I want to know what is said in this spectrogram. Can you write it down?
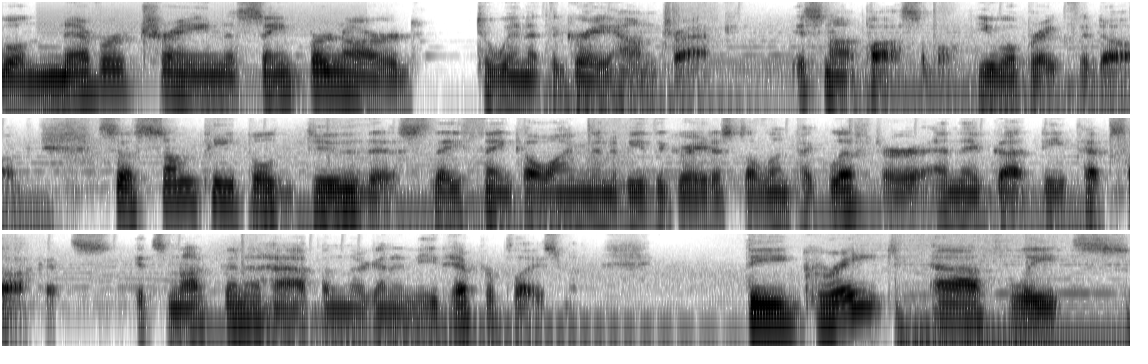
will never train a St. Bernard to win at the Greyhound track. It's not possible. You will break the dog. So some people do this. They think, oh, I'm going to be the greatest Olympic lifter, and they've got deep hip sockets. It's not going to happen. They're going to need hip replacement. The great athletes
